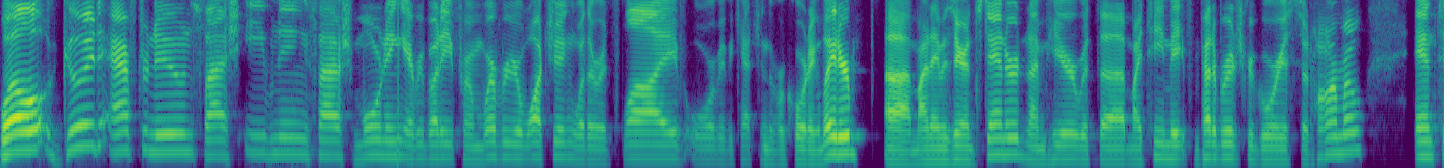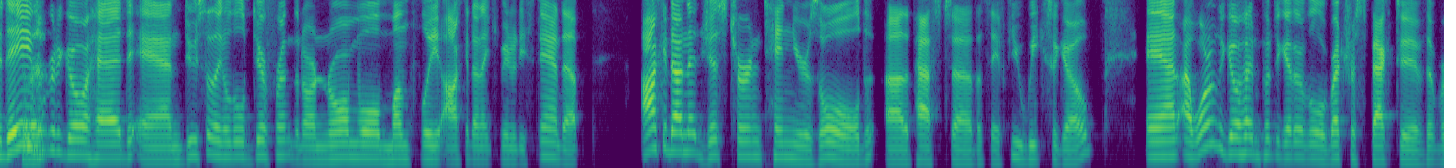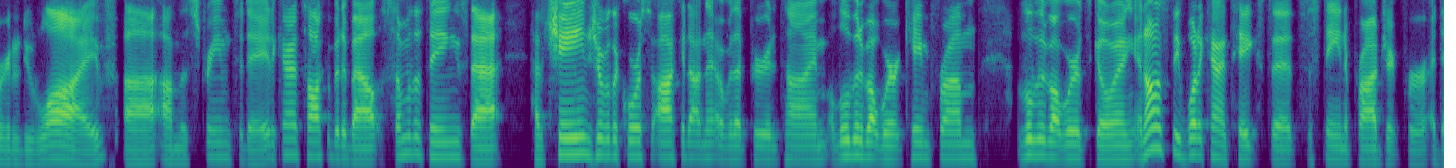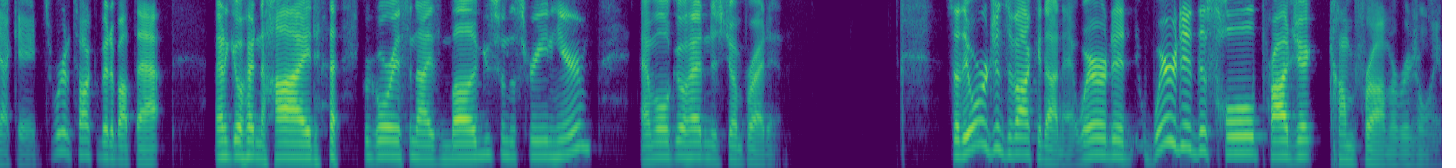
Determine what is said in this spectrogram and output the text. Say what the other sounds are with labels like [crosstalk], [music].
Well, good afternoon slash evening slash morning, everybody, from wherever you're watching, whether it's live or maybe catching the recording later. Uh, my name is Aaron Stannard, and I'm here with uh, my teammate from Petabridge, Gregorius Soedharmo. And today Hello. we're going to go ahead and do something a little different than our normal monthly Akka.NET community stand up. Akka.NET just turned 10 years old uh, the past, uh, let's say, a few weeks ago. And I wanted to go ahead and put together a little retrospective that we're going to do live uh, on the stream today to kind of talk a bit about some of the things that have changed over the course of Akka.net over that period of time, a little bit about where it came from, a little bit about where it's going, and honestly, what it kind of takes to sustain a project for a decade. So we're going to talk a bit about that. I'm going to go ahead and hide [laughs] Gregorius and I's mugs from the screen here, and we'll go ahead and just jump right in. So the origins of Akka.net, where did where did this whole project come from originally?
